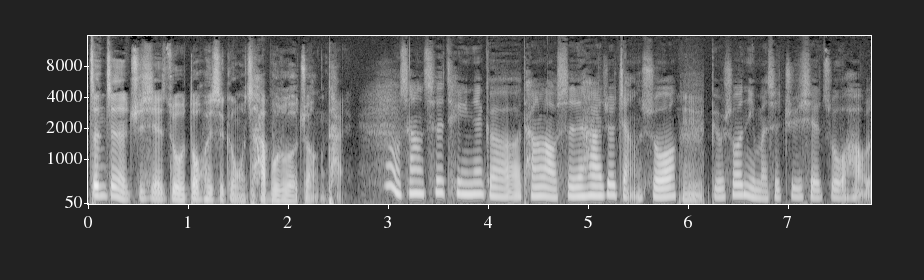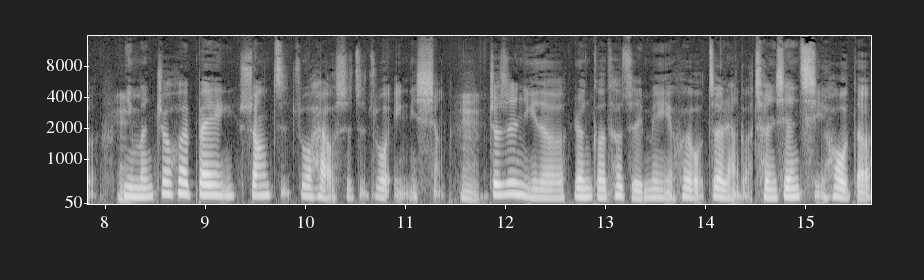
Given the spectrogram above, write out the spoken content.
真正的巨蟹座都会是跟我差不多的状态。因为我上次听那个唐老师，他就讲说，嗯，比如说你们是巨蟹座好了，你们就会被双子座还有狮子座影响，嗯，就是你的人格特质里面也会有这两个承先启后的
